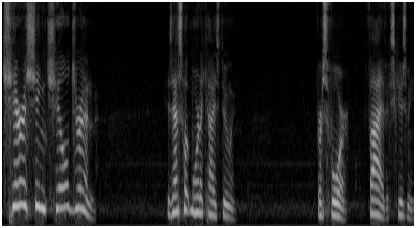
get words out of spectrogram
cherishing children? Because that's what Mordecai is doing. Verse 4 5, excuse me.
